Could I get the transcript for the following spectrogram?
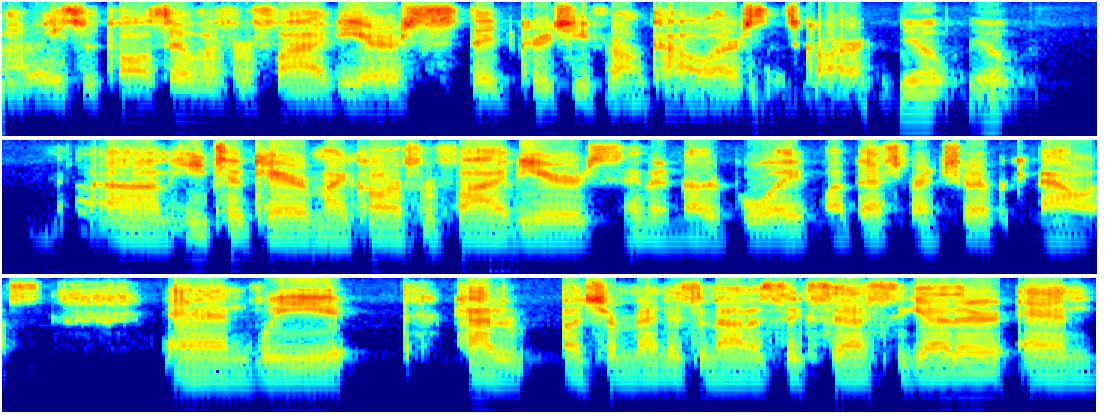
I raced with Paul Silva for five years. Did crew chief on Kyle Larson's car. yep, yep. Um, he took care of my car for five years. Him and another boy, my best friend Trevor Canales, and we had a, a tremendous amount of success together. And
